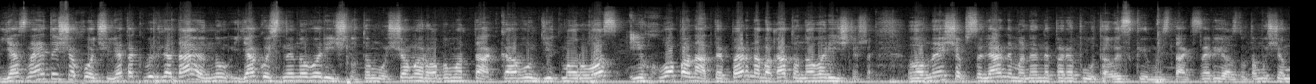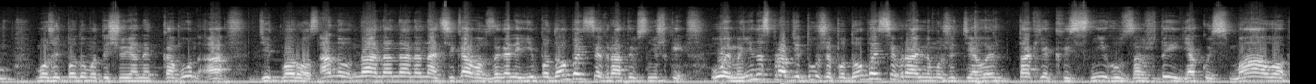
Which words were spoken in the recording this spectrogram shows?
я знаєте, що хочу? Я так виглядаю, ну, якось не новорічно. Тому що ми робимо так, кавун Дід Мороз і хопана, тепер набагато новорічніше. Головне, щоб селяни мене не перепутали з кимось. Так, серйозно, тому що можуть подумати, що я не кавун, а Дід Мороз. А ну на на на на на цікаво, взагалі їм подобається грати в сніжки. Ой, мені насправді дуже подобається в реальному житті, але так як снігу завжди якось мало.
